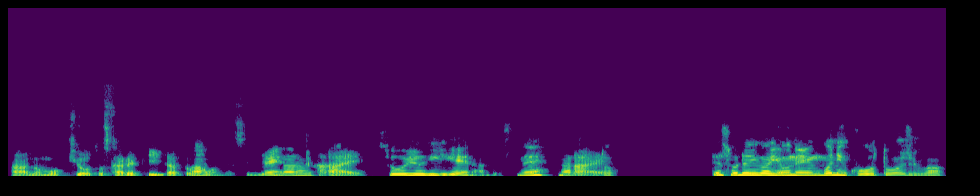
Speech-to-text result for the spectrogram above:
あの、目標とされていたと思うんですよね。なるほど。はい。そういう技芸なんですね。なるほど。はい、で、それが4年後に高等女学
